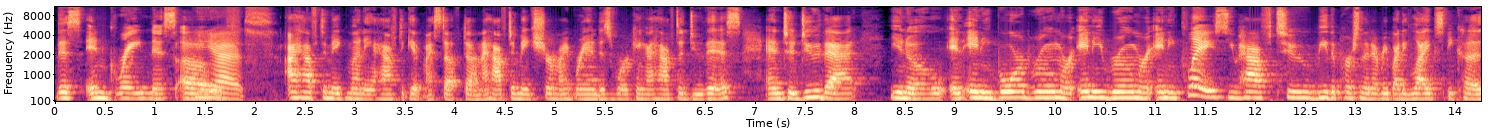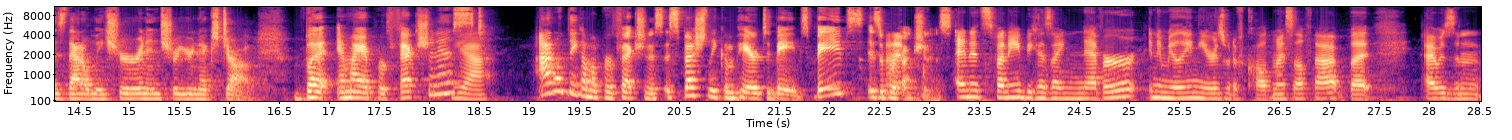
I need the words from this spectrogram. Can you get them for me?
this ingrainedness of Yes. I have to make money. I have to get my stuff done. I have to make sure my brand is working. I have to do this. And to do that, you know, in any boardroom or any room or any place, you have to be the person that everybody likes because that'll make sure and ensure your next job. But am I a perfectionist? Yeah. I don't think I'm a perfectionist, especially compared to Babes. Babes is a perfectionist. And it's funny because I never in a million years would have called myself that, but I was in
